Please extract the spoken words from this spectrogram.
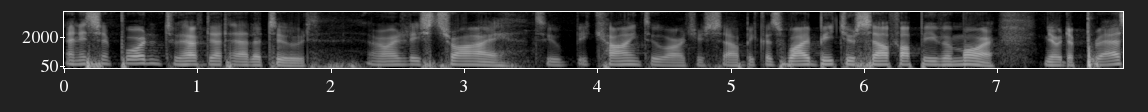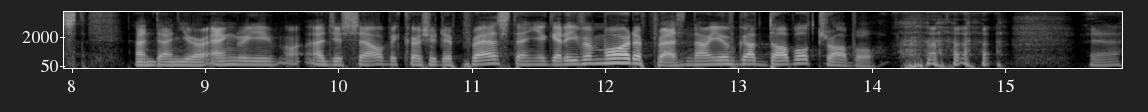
And it's important to have that attitude, or at least try to be kind towards yourself, because why beat yourself up even more? You're depressed, and then you're angry at yourself because you're depressed, and you get even more depressed. Now you've got double trouble. yeah.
